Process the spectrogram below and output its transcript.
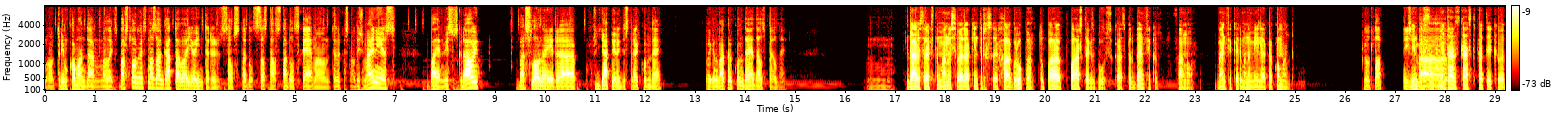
no trim komandām, man liekas, Barcelona ir mazāk gatava, jo Inter ir savs stabils sastāvs, stabila schēma un tad, kas nav tieši mainījies. Bayern visus grauj. Barcelona ir uh, jāpiereģistrē kundē. Lai gan vakar kundē daudz spēlēja. Mm. Dāvis raksta, man visvairāk interesē H grupa. Tu pār, pārsteigts būs, kāds par Benfiku fano. Benfika ir mana mīļākā komanda. Ļoti labi. Interesanti. Man tādas stāsti patīk, ka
